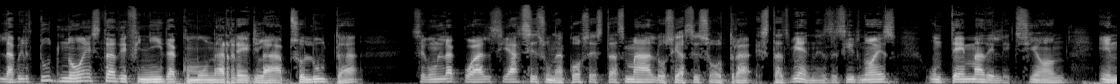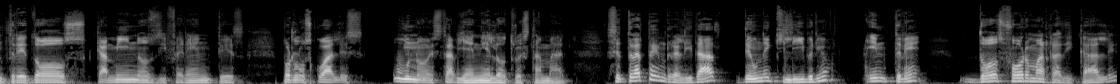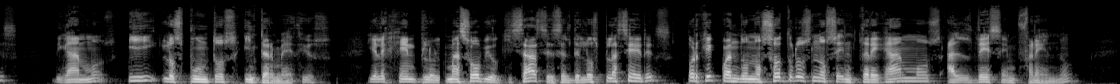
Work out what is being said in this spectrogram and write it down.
la virtud no está definida como una regla absoluta según la cual si haces una cosa estás mal o si haces otra estás bien. Es decir, no es un tema de elección entre dos caminos diferentes por los cuales uno está bien y el otro está mal. Se trata en realidad de un equilibrio entre dos formas radicales, digamos, y los puntos intermedios. Y el ejemplo más obvio quizás es el de los placeres, porque cuando nosotros nos entregamos al desenfreno,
